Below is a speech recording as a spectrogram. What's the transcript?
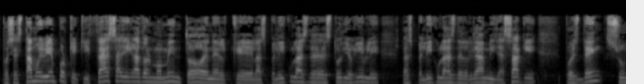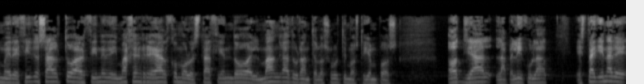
pues está muy bien porque quizás ha llegado el momento en el que las películas del estudio Ghibli, las películas del gran Miyazaki, pues den su merecido salto al cine de imagen real como lo está haciendo el manga durante los últimos tiempos. Oddjal, la película, está llena de,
